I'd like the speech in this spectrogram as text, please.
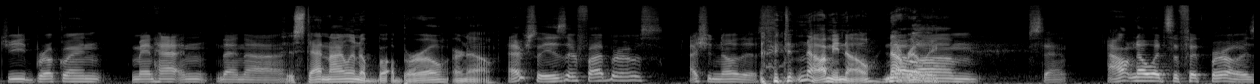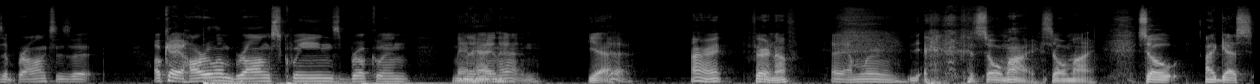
gee, Brooklyn, Manhattan. Then uh, is Staten Island a, a borough or no? actually, is there five boroughs? I should know this. no, I mean no, not No, really. Um, Stan. I don't know what's the fifth borough. Is it Bronx? Is it okay? Harlem, Bronx, Queens, Brooklyn, Manhattan. Manhattan. yeah. Yeah. All right. Fair enough. Hey, I'm learning. so am I. So am I. So I guess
